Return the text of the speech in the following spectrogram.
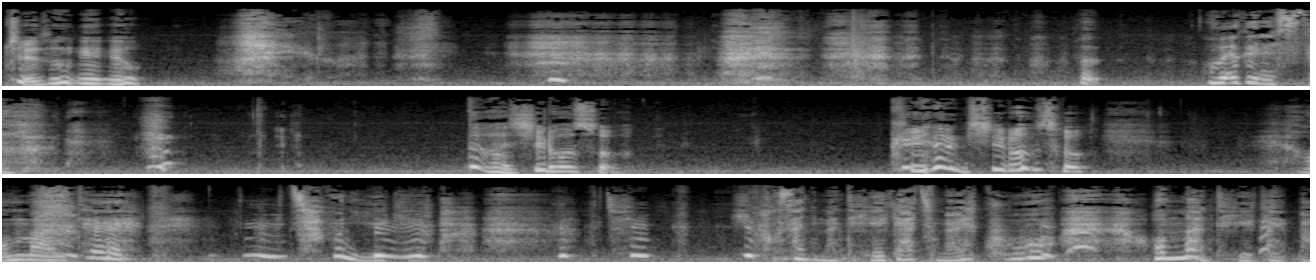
죄송해요. 아이고. 왜 그랬어? 다 싫어서. 그냥 싫어서. 엄마한테 차분히 얘기해봐. 이 박사님한테 얘기하지 말고 엄마한테 얘기해봐.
